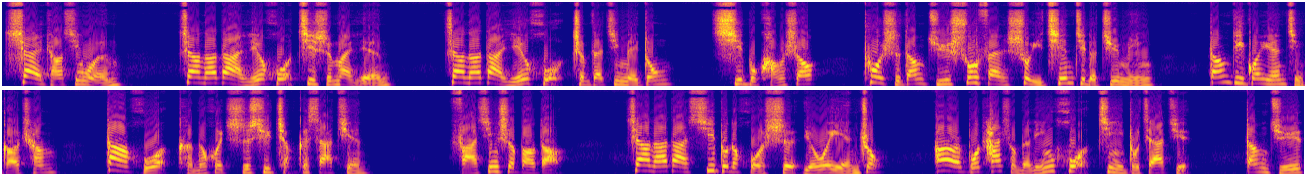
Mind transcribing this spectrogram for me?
下一条新闻：加拿大野火继续蔓延。加拿大野火正在境内东西部狂烧，迫使当局疏散数以千计的居民。当地官员警告称，大火可能会持续整个夏天。法新社报道，加拿大西部的火势尤为严重，阿尔伯塔省的林火进一步加剧，当局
